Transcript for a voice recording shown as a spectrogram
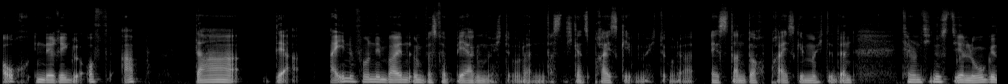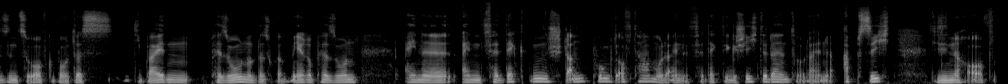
auch in der Regel oft ab, da der eine von den beiden irgendwas verbergen möchte oder was nicht ganz preisgeben möchte oder es dann doch preisgeben möchte. Denn Tarantinos Dialoge sind so aufgebaut, dass die beiden Personen oder sogar mehrere Personen eine, einen verdeckten Standpunkt oft haben oder eine verdeckte Geschichte dahinter oder eine Absicht, die sie nach, auf,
